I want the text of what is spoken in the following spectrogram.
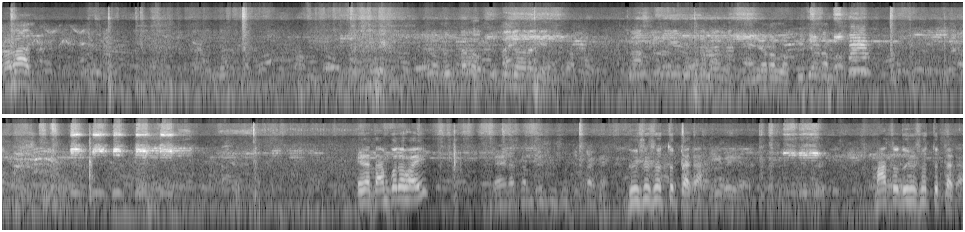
ভরাত এটার দাম কত ভাই? দাম দুশো সত্তর দুইশো সত্তর টাকা। মাত্র দুইশো সত্তর টাকা।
